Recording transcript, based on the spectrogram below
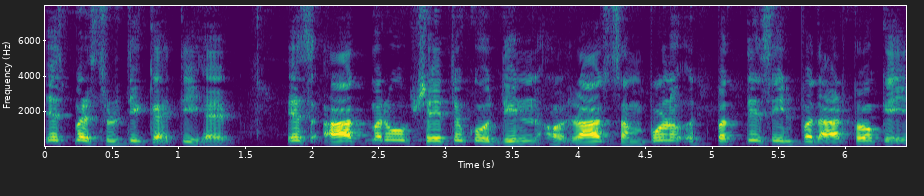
इस पर श्रुति कहती है इस आत्मरूप सेतु को दिन और रात संपूर्ण उत्पत्तिशील पदार्थों के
